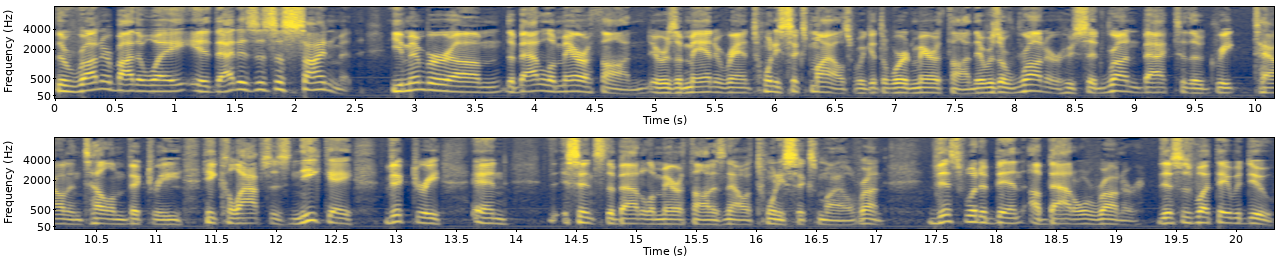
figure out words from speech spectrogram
The runner, by the way, that is his assignment. You remember um, the Battle of Marathon? There was a man who ran 26 miles. We get the word marathon. There was a runner who said, "Run back to the Greek town and tell him victory." He collapses. Nike victory, and since the Battle of Marathon is now a 26 mile run, this would have been a battle runner. This is what they would do:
